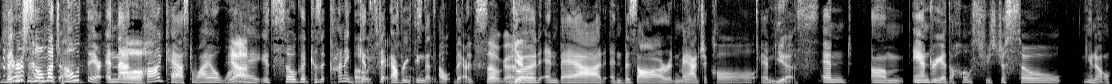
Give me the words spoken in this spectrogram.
there's so much out there. And that Ugh. podcast, YOY, Yeah. it's so good because it kind of Oh, gets it's to everything that's out there. It's so good. good and bad and bizarre and magical. And yes, And um, Andrea, the host, she's just so, you know,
